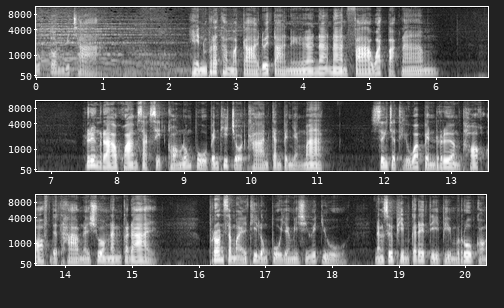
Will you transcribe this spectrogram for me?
ยุคต้นวิชา เห็นพระธรรมกายด้วยตาเนื้อณน่านฟ้าวัดปากน้ำ เรื่องราวความศักดิ์สิทธิ์ของหลวงปู่เป็นที่โจทย์ค้านกันเป็นอย่างมาก ซึ่งจะถือว่าเป็นเรื่อง Talk of the Town ในช่วงนั้นก็ได้ เพราะสมัยที่หลวงปู่ยังมีชีวิตอยู่ หนังสือพิมพ์ก็ได้ตีพิมพ์รูปของ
